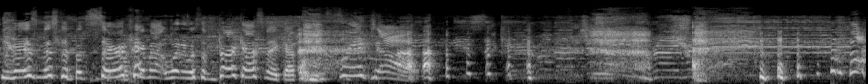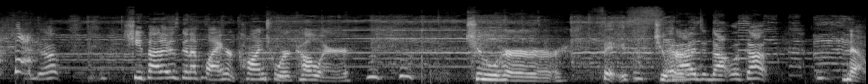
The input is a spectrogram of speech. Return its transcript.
You guys missed it, but Sarah came out winning with some dark ass makeup and you freaked out. Yep. She thought I was gonna apply her contour color, to her. Face. To and her. I did not look up. No.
